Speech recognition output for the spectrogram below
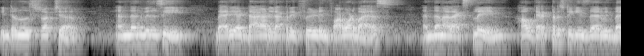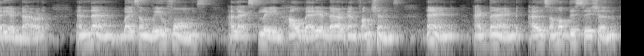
internal structure and then we'll see BARITT diode electric field in forward bias and then I'll explain how characteristic is there with BARITT diode and then by some waveforms I'll explain how BARITT diode can functions and at the end I will sum up this session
